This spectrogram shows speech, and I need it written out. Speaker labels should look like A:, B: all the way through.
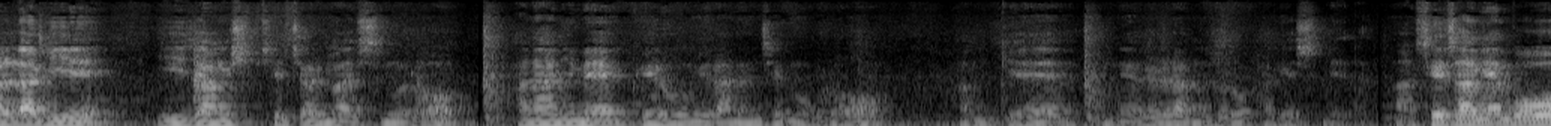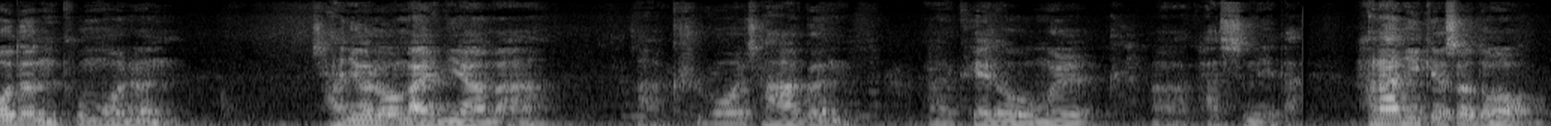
A: 말라기 2장 17절 말씀으로 하나님의 괴로움이라는 제목으로 함께 은혜를 나누도록 하겠습니다. 아, 세상의 모든 부모는 자녀로 말미암아 아, 크고 작은 아, 괴로움을 어, 받습니다. 하나님께서도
